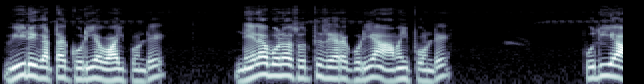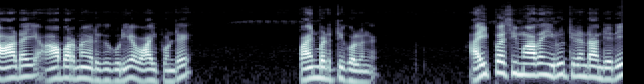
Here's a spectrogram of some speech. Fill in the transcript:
வீடு கட்டக்கூடிய வாய்ப்புண்டு. நிலபுல சொத்து சேரக்கூடிய அமைப்புண்டு. புதிய ஆடை ஆபரணம் எடுக்கக்கூடிய வாய்ப்புண்டு. பயன்படுத்தி கொள்ளுங்கள் ஐப்பசி மாதம் இருபத்தி ரெண்டாம் தேதி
